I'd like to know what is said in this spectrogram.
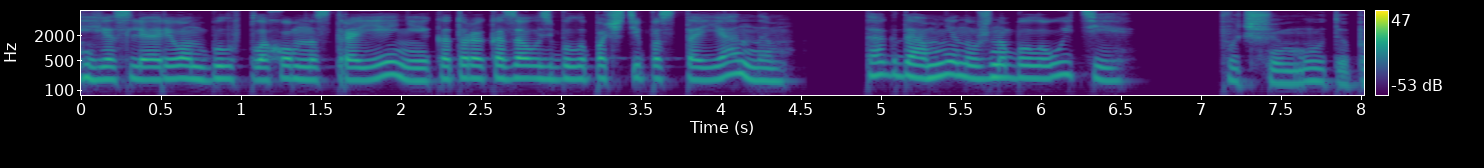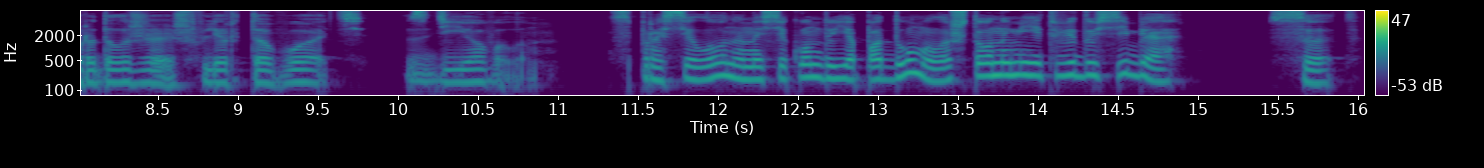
Если Орион был в плохом настроении, которое, казалось, было почти постоянным, тогда мне нужно было уйти, «Почему ты продолжаешь флиртовать с дьяволом?» Спросил он, и на секунду я подумала, что он имеет в виду себя. «Сет,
